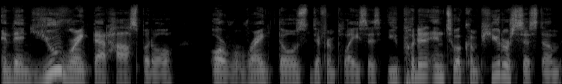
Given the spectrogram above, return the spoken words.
and then you rank that hospital or rank those different places. You put it into a computer system,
